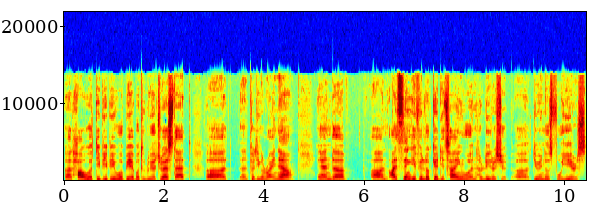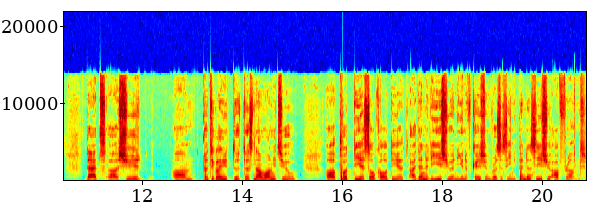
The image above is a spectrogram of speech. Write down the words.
Uh, how will DPP will be able to readdress that, uh, in particular right now? And uh, uh, I think if you look at the Tsai Ing-wen, her leadership during those four years, that she um, particularly does not want to uh, put the so-called the identity issue and the unification versus the independence issue up front.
